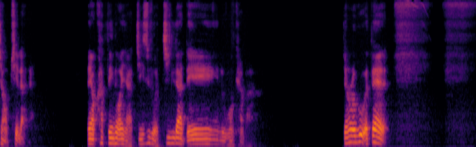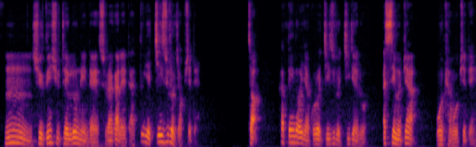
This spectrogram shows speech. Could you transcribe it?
ကြောင့်ဖြစ်လာတယ်။ဒါကြောင့်ခတ်သိမ်းသောအရာဂျေဇုတော်ကြီးလာတယ်လို့ဝန်ခံပါကျွန်တော်တို့အခုအသက် อืมရှူသိန်းရှူထိတ်လွတ်နေတယ်ဆိုတာကလည်းဒါသူ့ရဲ့ကျေးဇူးတော်ကြောင့်ဖြစ်တယ်။ဆိုတော့ခတ်သိမ်းတော့အရာကိုတော့ကျေးဇူးတော်ကြီးတယ်လို့အစင်မပြဝန်ခံဖို့ဖြစ်တယ်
